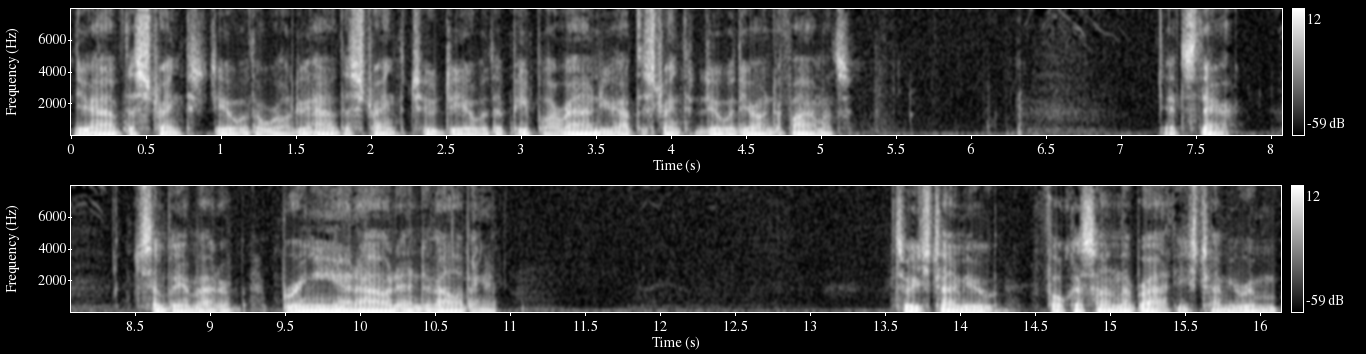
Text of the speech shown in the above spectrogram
You have the strength to deal with the world. You have the strength to deal with the people around you. You have the strength to deal with your own defilements. It's there. It's simply a matter of bringing it out and developing it. So each time you focus on the breath, each time you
